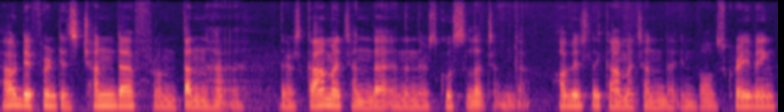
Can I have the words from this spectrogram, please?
How different is chanda from tanha? There's kama chanda and then there's kusala chanda. Obviously kama chanda involves craving,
